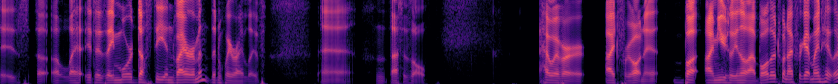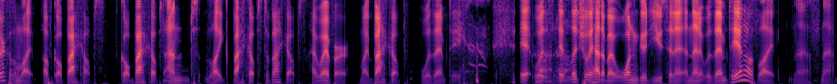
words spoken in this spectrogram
it is a, a le- it is a more dusty environment than where I live. Uh, that is all. However, I'd forgotten it, but I'm usually not that bothered when I forget my inhaler because I'm like, I've got backups. I've got backups and like backups to backups. However, my backup was empty. it Oh, was it literally had about one good use in it and then it was empty and I was like, nah, snap.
